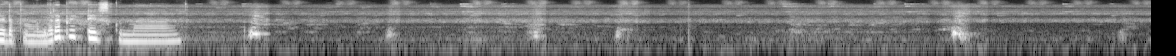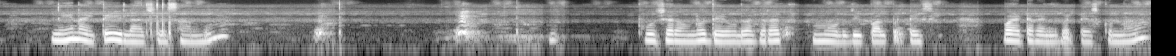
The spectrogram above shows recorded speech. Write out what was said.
గడప ముందర పెట్టేసుకున్నా. నేనైతే ఇలా చేశాను. పూజ రూమ్లో దేవుడి దగ్గర మూడు దీపాలు పెట్టేసి బయట రెండు పెట్టేసుకున్నా.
